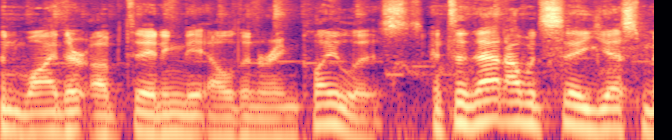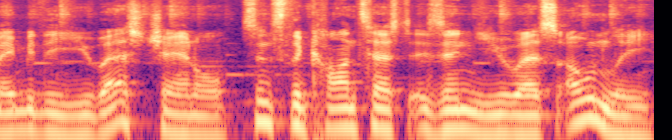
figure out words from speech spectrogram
why they're updating the Elden Ring playlist. And to that, I would say yes, maybe the US channel, since the contest is in US only.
